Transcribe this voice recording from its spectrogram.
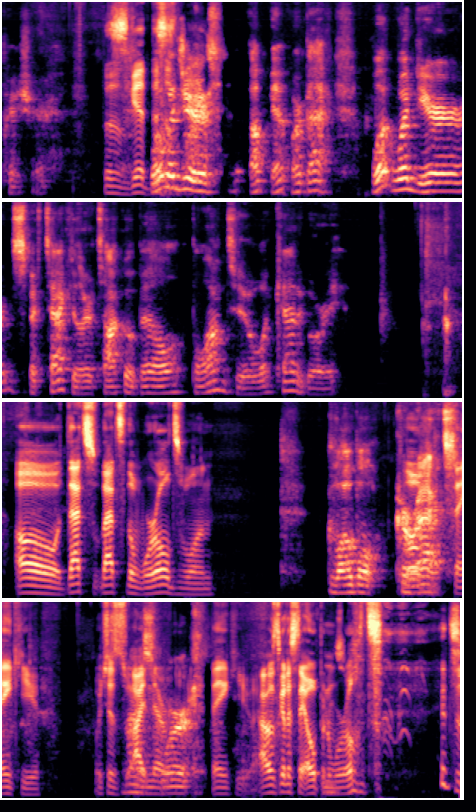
pretty sure. This is good. What This would is your? Oh yeah, we're back. What would your spectacular Taco Bell belong to? What category? Oh, that's that's the world's one. Global, Global. correct. Thank you. Which is Nice I never. work. Thank you. I was gonna say open Nice. worlds. it's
